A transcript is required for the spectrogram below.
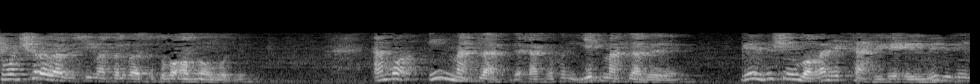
شما چرا برداشتی مطالب از کتب عامه آورده اما این مطلب دقت بکنید یک مطلبه. بیاییم بشیم واقعا یک تحلیل علمی بدیم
